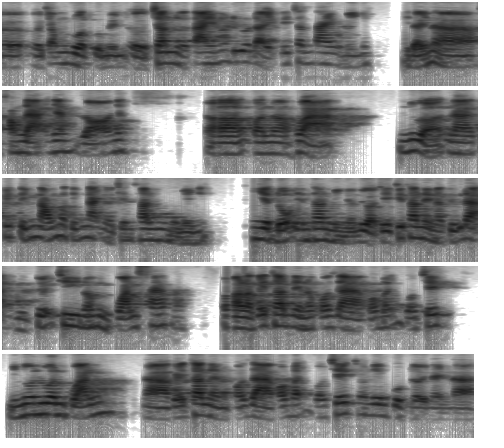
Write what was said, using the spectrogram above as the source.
ở, ở trong ruột của mình ở chân ở tay nó đưa đẩy cái chân tay của mình thì đấy là phong đại nhá gió nhá. Ờ, à, còn uh, hỏa nửa là cái tính nóng và tính lạnh ở trên thân của mình nhiệt độ trên thân mình nửa thì cái thân này là tứ đại, mình tuệ chi nó mình quan sát hoặc là cái thân này nó có già, có bệnh, có chết. Mình luôn luôn quán là cái thân này là có già, có bệnh, có chết, cho nên cuộc đời này là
